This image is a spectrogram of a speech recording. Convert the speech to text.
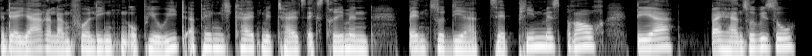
der jahrelang vorliegenden Opioidabhängigkeit mit teils extremen Benzodiazepinmissbrauch, der bei Herrn sowieso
